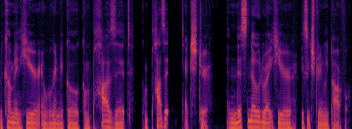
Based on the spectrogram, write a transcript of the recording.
We come in here and we're going to go composite, composite texture. And this node right here is extremely powerful.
